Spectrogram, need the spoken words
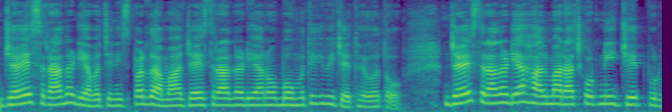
જયેશ રાદડિયા વચ્ચેની સ્પર્ધામાં જયેશ રાદડિયાનો બહુમતીથી વિજય થયો હતો. જયેશ રાદડિયા હાલમાં રાજકોટની જેતપુર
